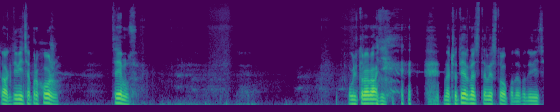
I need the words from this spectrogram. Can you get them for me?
Так, дивіться, проходжу. Цимус. Ультраранній. На 14 листопада, подивіться.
